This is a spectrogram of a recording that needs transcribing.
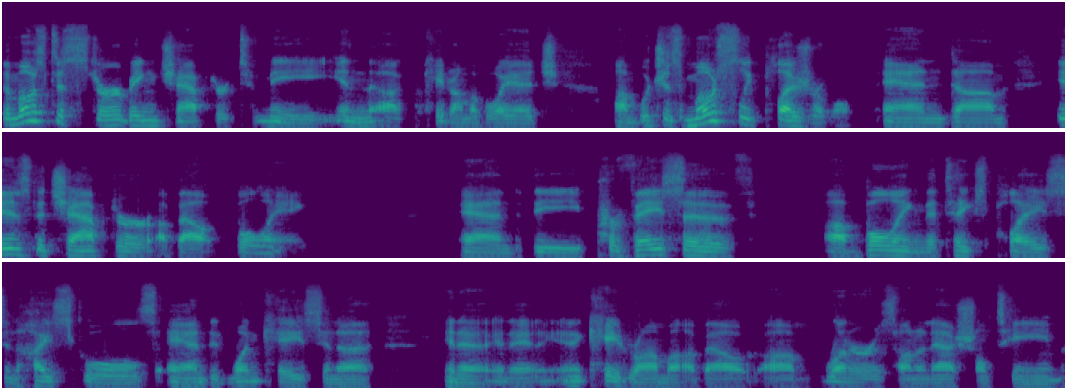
the most disturbing chapter to me in the uh, K-drama Voyage, um, which is mostly pleasurable, and um, is the chapter about bullying and the pervasive uh, bullying that takes place in high schools and in one case in a in a in a, in a K drama about um, runners on a national team.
